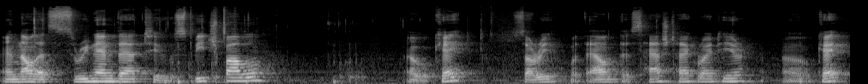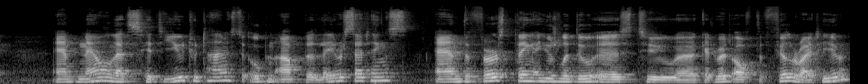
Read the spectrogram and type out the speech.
And now let's rename that to speech bubble. Okay, sorry, without this hashtag right here. Okay, and now let's hit U two times to open up the layer settings. And the first thing I usually do is to uh, get rid of the fill right here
